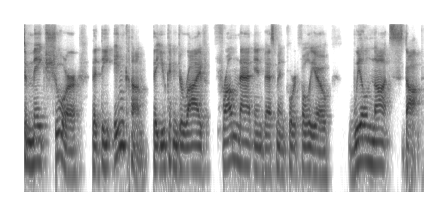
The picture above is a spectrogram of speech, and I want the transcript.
to make sure that the income that you can derive from that investment portfolio will not stop.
